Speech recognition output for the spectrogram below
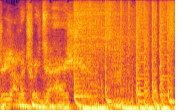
Geometry Dash.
